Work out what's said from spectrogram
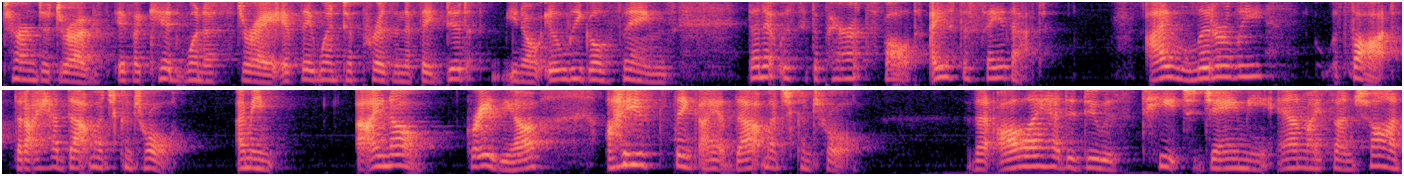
turned to drugs, if a kid went astray, if they went to prison, if they did, you know, illegal things, then it was the parents' fault. I used to say that. I literally thought that I had that much control. I mean, I know, crazy, huh? I used to think I had that much control that all I had to do is teach Jamie and my son Sean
